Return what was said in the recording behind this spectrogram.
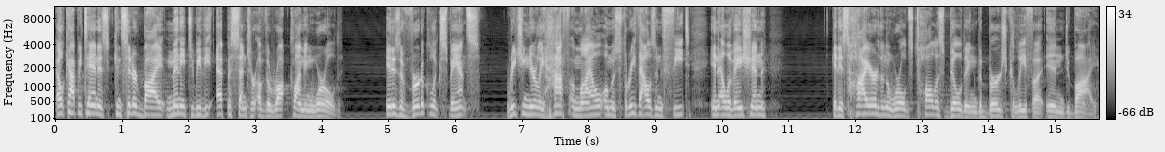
El Capitan is considered by many to be the epicenter of the rock climbing world. It is a vertical expanse reaching nearly half a mile, almost 3,000 feet in elevation. It is higher than the world's tallest building, the Burj Khalifa in Dubai.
